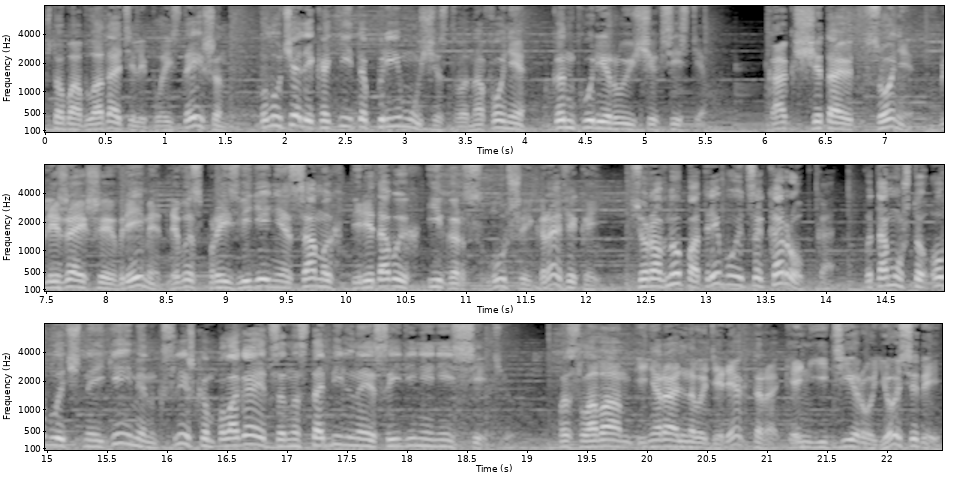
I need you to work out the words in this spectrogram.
чтобы обладатели PlayStation получали какие-то преимущества на фоне конкурирующих систем. Как считают в Sony, в ближайшее время для воспроизведения самых передовых игр с лучшей графикой все равно потребуется коробка, потому что облачный гейминг слишком полагается на стабильное соединение с сетью. По словам генерального директора Кеньетиро Йосиды,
